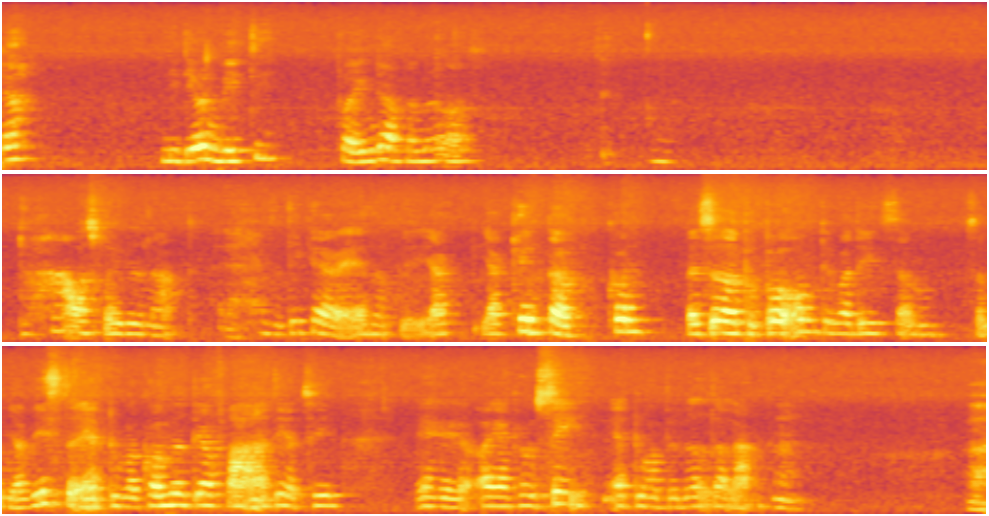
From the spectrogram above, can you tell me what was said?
Ja. Fordi det er jo en vigtig pointe at få med også. Ja. Du har også rykket langt. Altså det kan jeg, altså, jeg, jeg kendte dig kun baseret på bogen. Det var det, som, som jeg vidste, at du var kommet derfra og dertil. Øh, og jeg kan jo se, at du har bevæget dig langt. Ah.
